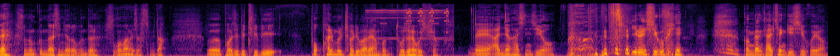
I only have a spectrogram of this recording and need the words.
네, 수능 끝나신 여러분들 수고 많으셨습니다. 그 버즈비 TV 폭발물 처리반에 한번 도전해 보십시오. 네, 안녕하신지요. 이런 시국에 건강 잘 챙기시고요.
